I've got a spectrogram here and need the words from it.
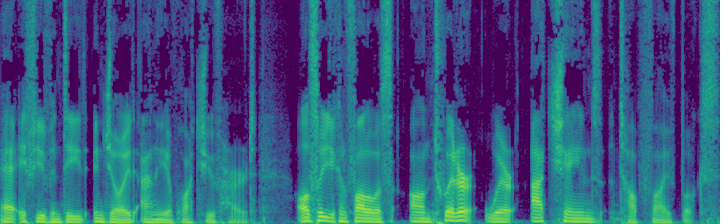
uh, if you've indeed enjoyed any of what you've heard. Also, you can follow us on Twitter. We're at Shane's Top 5 Books.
